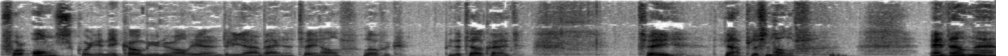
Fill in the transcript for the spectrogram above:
Voor ons, Corrie en ik komen hier nu alweer drie jaar bijna, tweeënhalf geloof ik. Ik ben de tel kwijt. Twee, ja, plus een half. En dan, uh,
